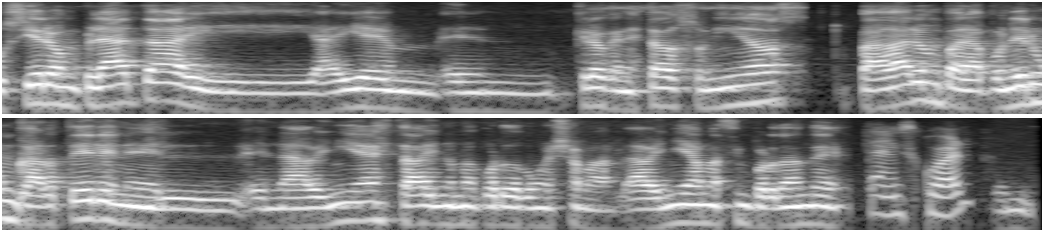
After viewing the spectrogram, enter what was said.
pusieron plata y ahí en, en- creo que en Estados Unidos pagaron para poner un cartel en, el, en la avenida esta, y no me acuerdo cómo se llama, la avenida más importante Times Square. en,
